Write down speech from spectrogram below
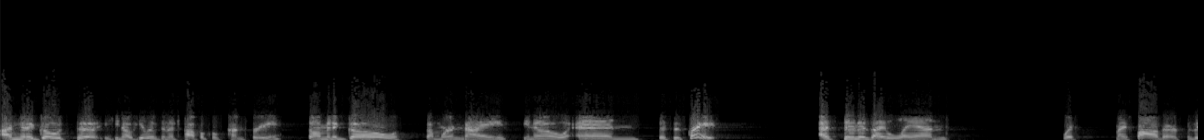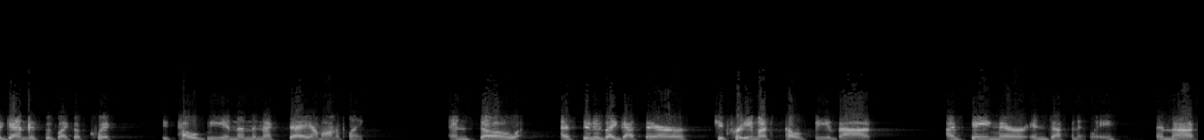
I'm going to go to, you know, he lives in a tropical country. So I'm going to go somewhere nice, you know, and this is great. As soon as I land with my father, because again, this was like a quick, he tells me, and then the next day I'm on a plane. And so as soon as I get there, she pretty much tells me that I'm staying there indefinitely and that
